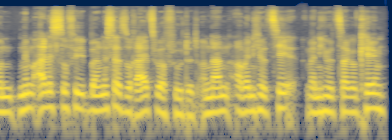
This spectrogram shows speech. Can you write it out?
und nimm alles so viel, man ist ja so reizüberflutet. Und dann, aber wenn ich jetzt sehe, wenn ich mir jetzt sage, okay,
